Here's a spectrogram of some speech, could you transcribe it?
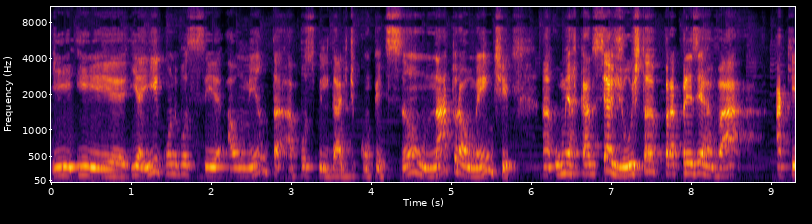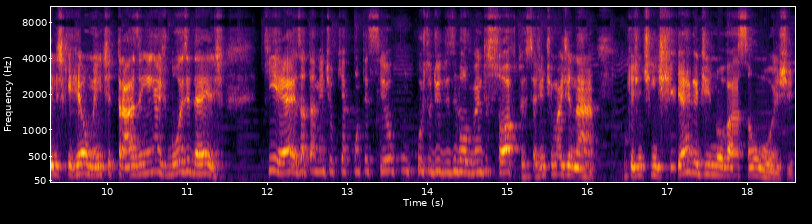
E, e, e, aí, quando você aumenta a possibilidade de competição, naturalmente uh, o mercado se ajusta para preservar aqueles que realmente trazem as boas ideias que é exatamente o que aconteceu com o custo de desenvolvimento de software. Se a gente imaginar o que a gente enxerga de inovação hoje,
